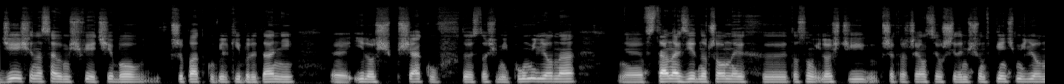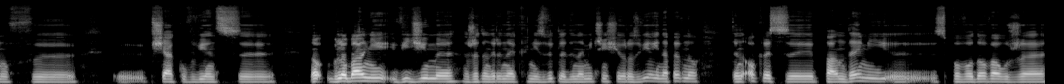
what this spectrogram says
dzieje się na całym świecie, bo w przypadku Wielkiej Brytanii ilość psiaków to jest 8,5 miliona, w Stanach Zjednoczonych to są ilości przekraczające już 75 milionów psiaków, więc no, globalnie widzimy, że ten rynek niezwykle dynamicznie się rozwija i na pewno ten okres pandemii spowodował, że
